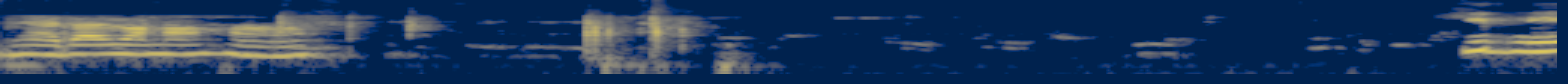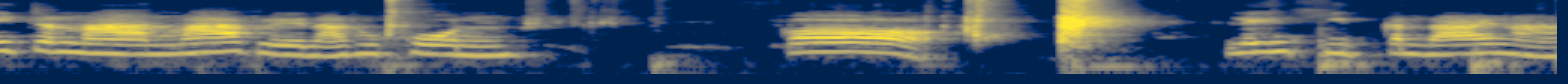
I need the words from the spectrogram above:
เนี่ยได้แล้วนะคะ คลิปนี้จะนานมากเลยนะทุกคน ก็เล่นคลิปกันได้นะ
